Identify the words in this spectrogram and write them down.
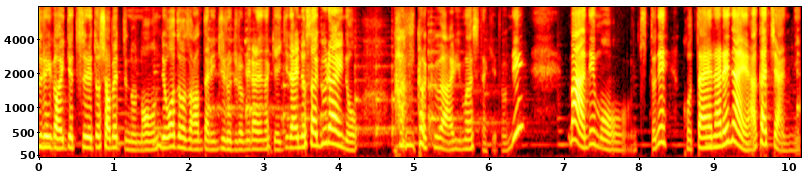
連れがいて連れと喋ってんの、なんでわざわざあんたにじろじろ見られなきゃいけないのさぐらいの感覚はありましたけどね。まあでも、きっとね、答えられない赤ちゃんに、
